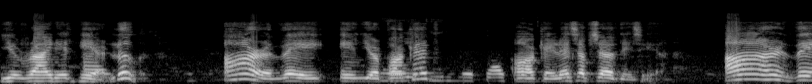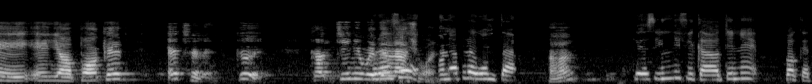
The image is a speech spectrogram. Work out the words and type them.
You write it here. Look, are they in your pocket? Okay, let's observe this here. Are they in your pocket? Excellent, good. Continue with the last one. una pregunta. Uh-huh. ¿Qué significado tiene pocket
